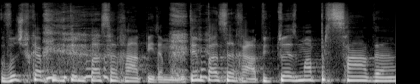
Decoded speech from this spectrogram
Vou-te explicar porque o tempo passa rápido, amor. O tempo passa rápido, tu és uma apressada.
